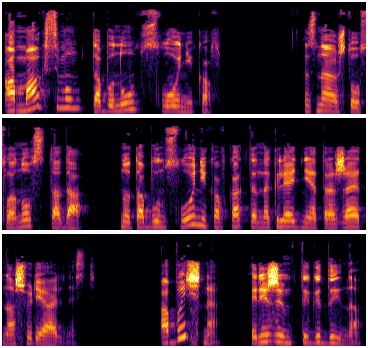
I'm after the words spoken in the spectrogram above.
а максимум табуном слоников. Знаю, что у слонов стада, но табун слоников как-то нагляднее отражает нашу реальность. Обычно режим тыгдына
